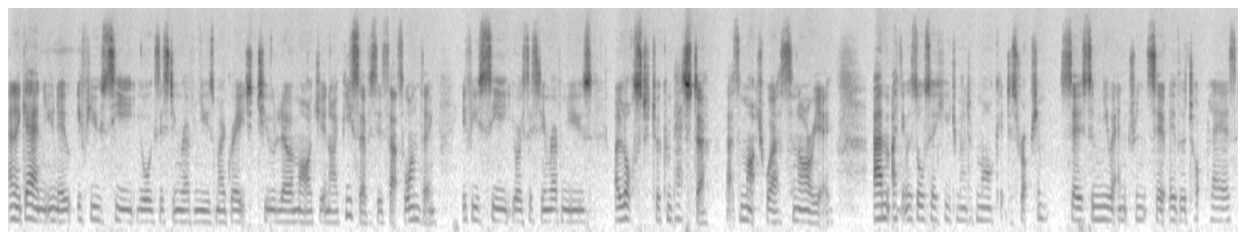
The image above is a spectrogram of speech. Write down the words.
And again, you know, if you see your existing revenues migrate to lower margin IP services, that's one thing. If you see your existing revenues are lost to a competitor, that's a much worse scenario. Um, I think there's also a huge amount of market disruption. So some newer entrants, so over the top players,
